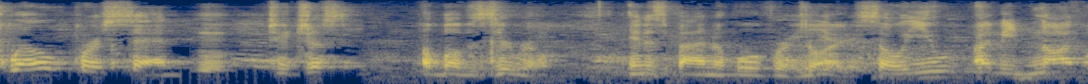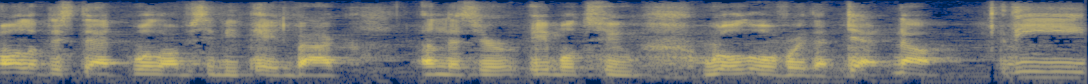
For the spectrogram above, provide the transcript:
12% to just above zero in a span of over a year. Right. So you, I mean, not all of this debt will obviously be paid back unless you're able to roll over that debt. Now, the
